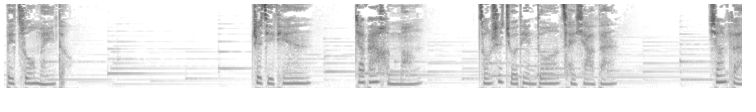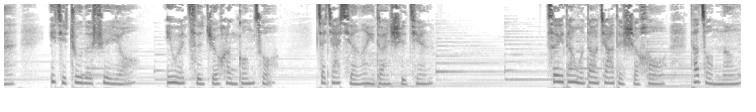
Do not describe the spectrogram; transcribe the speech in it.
被作没的。这几天加班很忙，总是九点多才下班。相反，一起住的室友因为辞职换工作，在家闲了一段时间。所以当我到家的时候，他总能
